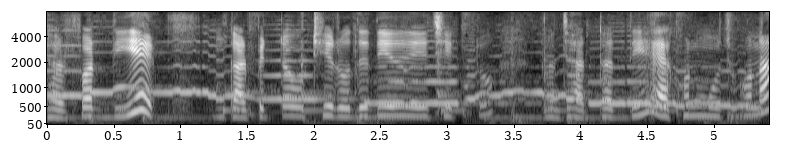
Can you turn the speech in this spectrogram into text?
ঝাড়ফাড় দিয়ে কার্পেটটা উঠিয়ে রোদে দিয়ে দিয়েছি একটু। ঝাড় দিয়ে এখন মুছবো না।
